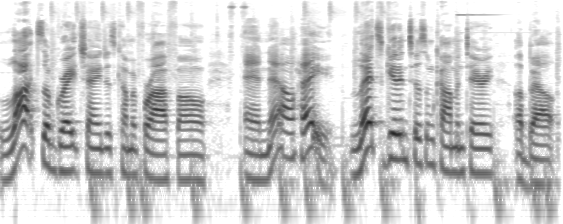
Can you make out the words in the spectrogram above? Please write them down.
lots of great changes coming for iPhone. And now, hey, let's get into some commentary about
